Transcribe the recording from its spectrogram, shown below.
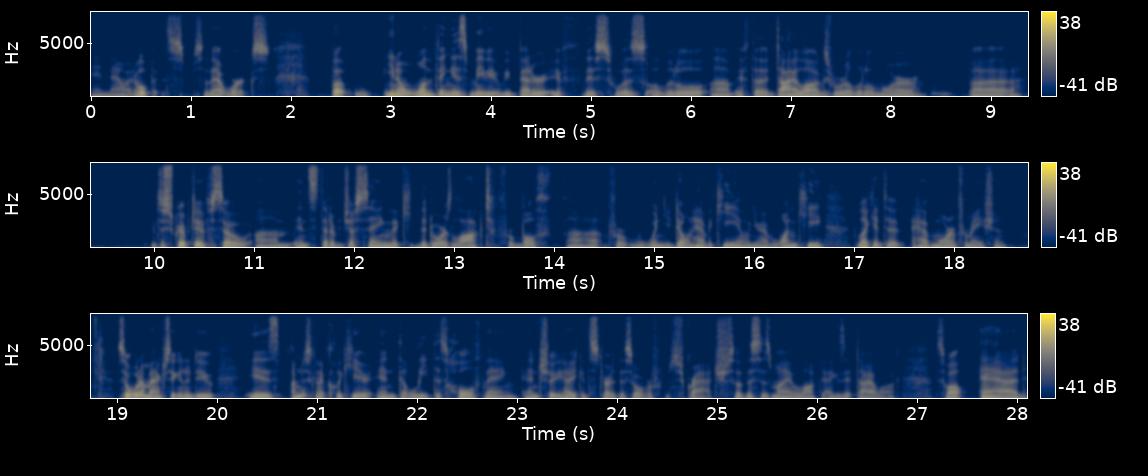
and now it opens. So that works. But, you know, one thing is maybe it would be better if this was a little, um, if the dialogues were a little more uh, descriptive. So um, instead of just saying the, key, the door is locked for both, uh, for when you don't have a key and when you have one key, I'd like it to have more information. So what I'm actually going to do is I'm just going to click here and delete this whole thing and show you how you could start this over from scratch. So this is my locked exit dialog. So I'll add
